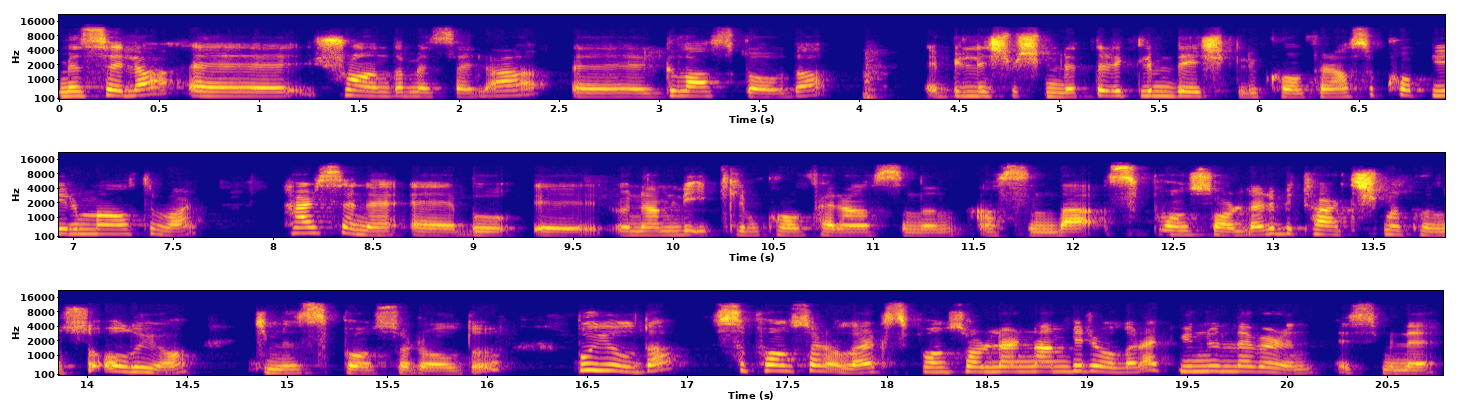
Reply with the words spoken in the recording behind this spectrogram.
Mesela e, şu anda mesela e, Glasgow'da Birleşmiş Milletler İklim Değişikliği Konferansı COP26 var. Her sene e, bu e, önemli iklim konferansının aslında sponsorları bir tartışma konusu oluyor. Kimin sponsor olduğu. Bu yılda sponsor olarak, sponsorlarından biri olarak Unilever'ın ismini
